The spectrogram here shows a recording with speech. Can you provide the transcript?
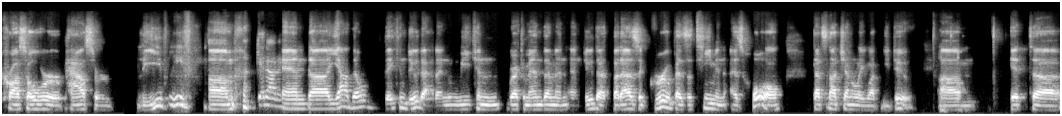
cross over or pass or leave. Leave, Um, get out of here. and uh, yeah they'll they can do that and we can recommend them and, and do that. But as a group as a team and as whole that's not generally what we do. Um, it uh,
